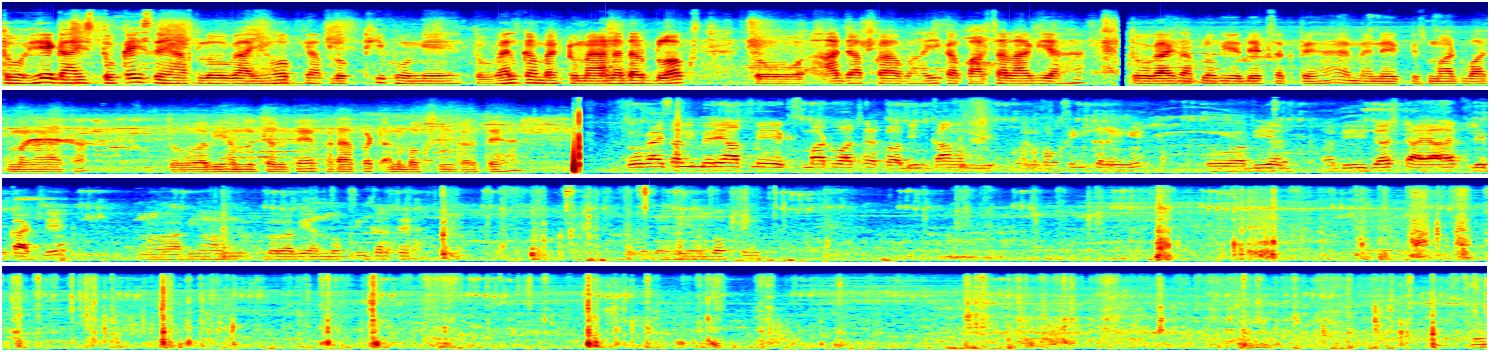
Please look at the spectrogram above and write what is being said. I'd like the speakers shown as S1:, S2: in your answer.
S1: तो hey guys तो कैसे हैं आप लोग? आई होप कि आप लोग ठीक होंगे। तो welcome back to my another blogs तो आज आपका भाई का पार्सल आ गया है। तो गाइस आप लोग ये देख सकते हैं, मैंने एक स्मार्ट वॉच मंगाया था। तो अभी हम चलते हैं, फटाफट अनबॉक्सिंग करते हैं। तो गाइस अभी मेरे हाथ में एक स्मार्ट वॉच है तो अभी इनका हम अनबॉक्सिंग करेंगे। तो अभी अभी जस्ट आया है फ्लिपकार्ट से। तो अभी हम लोग अभी अनबॉक्सिंग करते हैं। तो अभी अनबॉक्सिंग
